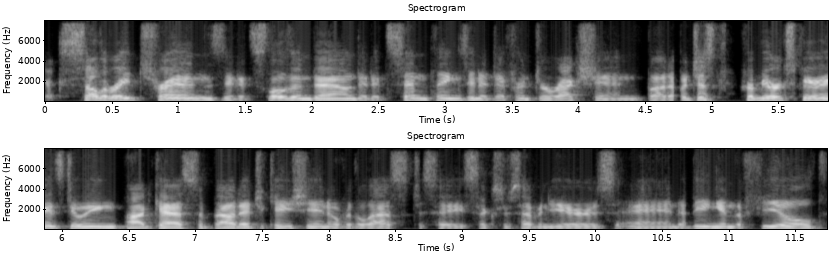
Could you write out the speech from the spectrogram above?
accelerate trends? Did it slow them down? Did it send things in a different direction? But uh, but just from your experience doing podcasts about education over the last say six or seven years and being in the field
